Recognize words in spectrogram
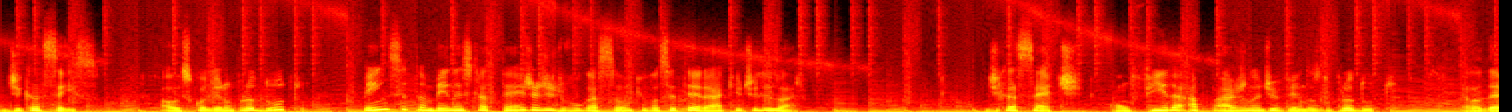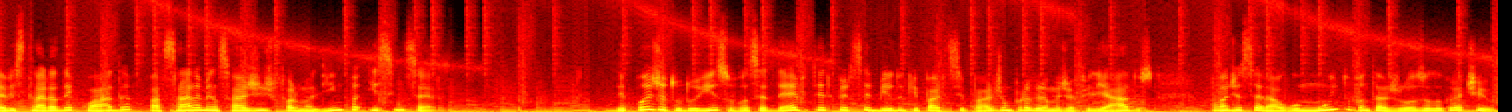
Dica 6. Ao escolher um produto, pense também na estratégia de divulgação que você terá que utilizar. Dica 7. Confira a página de vendas do produto. Ela deve estar adequada, passar a mensagem de forma limpa e sincera. Depois de tudo isso, você deve ter percebido que participar de um programa de afiliados pode ser algo muito vantajoso e lucrativo,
